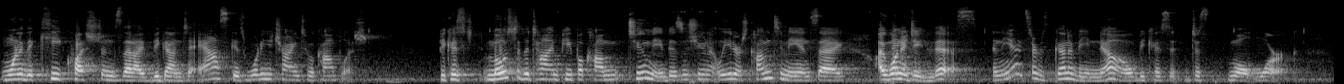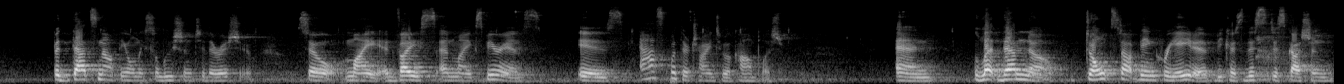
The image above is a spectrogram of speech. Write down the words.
One of the key questions that I've begun to ask is what are you trying to accomplish? Because most of the time, people come to me, business unit leaders come to me and say, I want to do this. And the answer is going to be no because it just won't work. But that's not the only solution to their issue. So, my advice and my experience is ask what they're trying to accomplish and let them know. Don't stop being creative because this discussion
